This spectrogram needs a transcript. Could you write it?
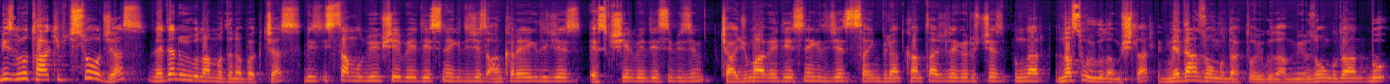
Biz bunu takipçisi olacağız. Neden uygulanmadığına bakacağız. Biz İstanbul Büyükşehir Belediyesi'ne gideceğiz, Ankara'ya gideceğiz. Eskişehir Belediyesi bizim Çaycuma Belediyesi'ne gideceğiz. Sayın Bülent Kantarcı ile görüşeceğiz. Bunlar nasıl uygulamışlar? Neden Zonguldak'ta uygulanmıyor? Zonguldak'ın bu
